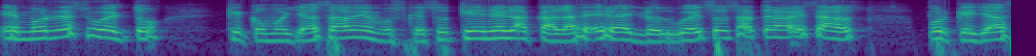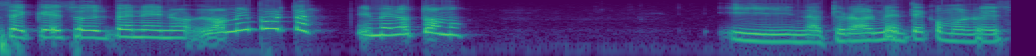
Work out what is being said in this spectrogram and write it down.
hemos resuelto que como ya sabemos que eso tiene la calavera y los huesos atravesados, porque ya sé que eso es veneno, no me importa y me lo tomo. Y naturalmente, como no es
